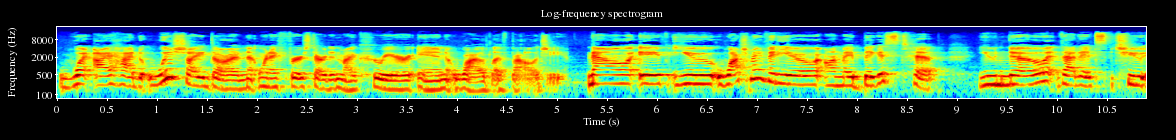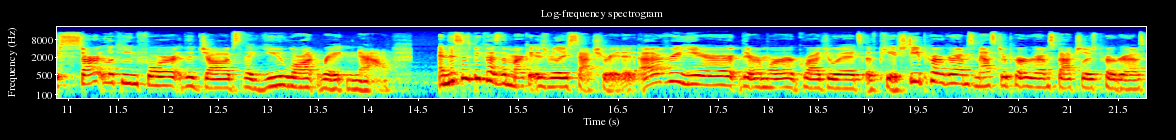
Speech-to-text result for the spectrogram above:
what I had wish I'd done when I first started my career in wildlife biology. Now, if you watch my video on my biggest tip, you know that it's to start looking for the jobs that you want right now. And this is because the market is really saturated. Every year, there are more graduates of PhD programs, master programs, bachelor's programs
